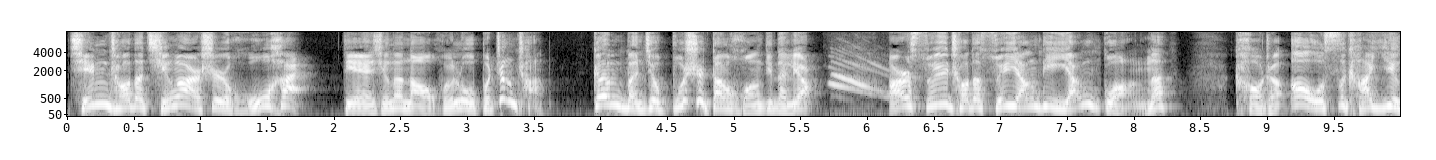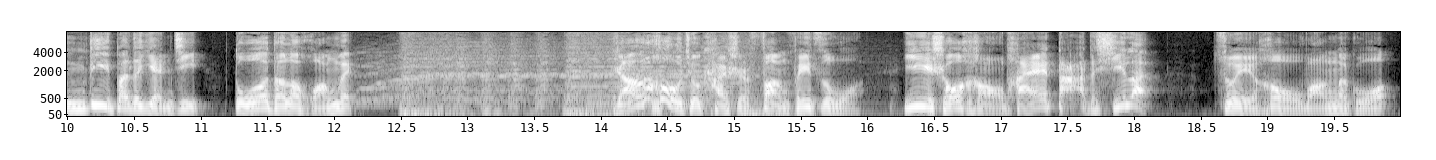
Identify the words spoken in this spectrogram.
秦朝的秦二世胡亥，典型的脑回路不正常，根本就不是当皇帝的料。而隋朝的隋炀帝杨广呢，靠着奥斯卡影帝般的演技夺得了皇位，然后就开始放飞自我，一手好牌打得稀烂，最后亡了国。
